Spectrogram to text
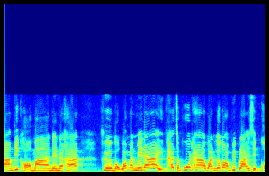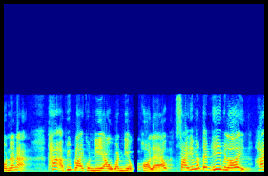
ตามที่ขอมาเนี่ยนะคะ คือบอกว่ามันไม่ได้ ถ้าจะพูด 5 วันก็ต้องอภิปราย 10 คนนั่นน่ะ ถ้าอภิปรายคนเดียววันเดียวก็พอแล้ว ใส่ให้มันเต็มที่ไปเลย ให้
